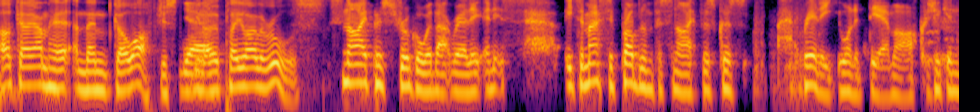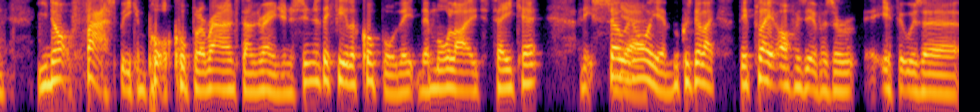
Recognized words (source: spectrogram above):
okay, I'm here, and then go off. Just you know, play by the rules. snipers struggle with that really, and it's it's a massive problem for snipers because really you want a DMR because you can you're not fast, but you can put a couple of rounds down the range, and as soon as they feel a couple, they they're more likely to take it, and it's so Yeah. annoying because they're like they play it off as if it was a if it was a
